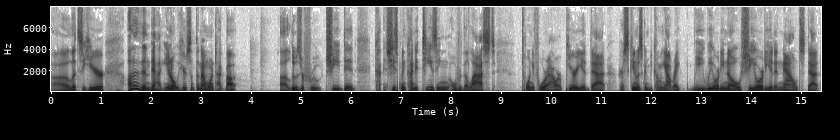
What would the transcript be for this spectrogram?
Uh, let's see here. Other than that, you know, here's something I want to talk about. Uh, Loserfruit. She did. She's been kind of teasing over the last 24 hour period that her skin was going to be coming out right? We we already know she already had announced that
